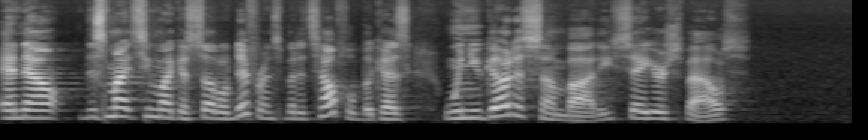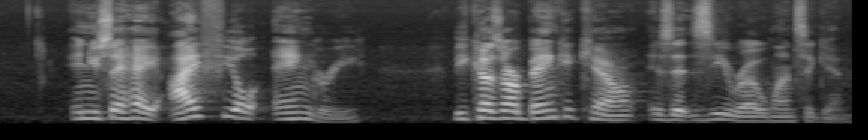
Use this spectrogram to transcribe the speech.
And now, this might seem like a subtle difference, but it's helpful because when you go to somebody, say your spouse, and you say, Hey, I feel angry because our bank account is at zero once again.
